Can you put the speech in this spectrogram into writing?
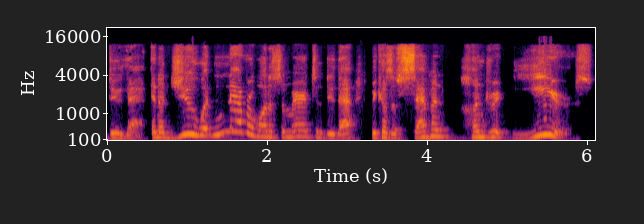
do that. And a Jew would never want a Samaritan do that because of 700 years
